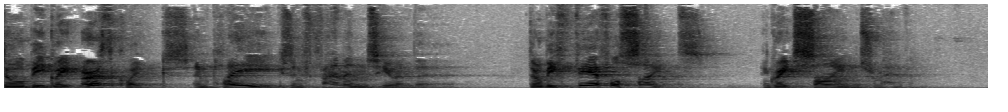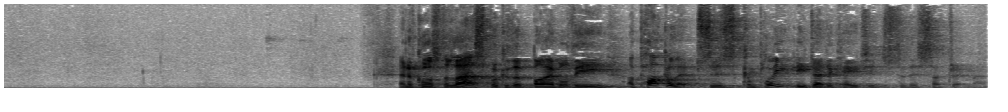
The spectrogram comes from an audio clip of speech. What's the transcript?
There will be great earthquakes and plagues and famines here and there. There will be fearful sights and great signs from heaven. And of course, the last book of the Bible, the Apocalypse, is completely dedicated to this subject matter.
